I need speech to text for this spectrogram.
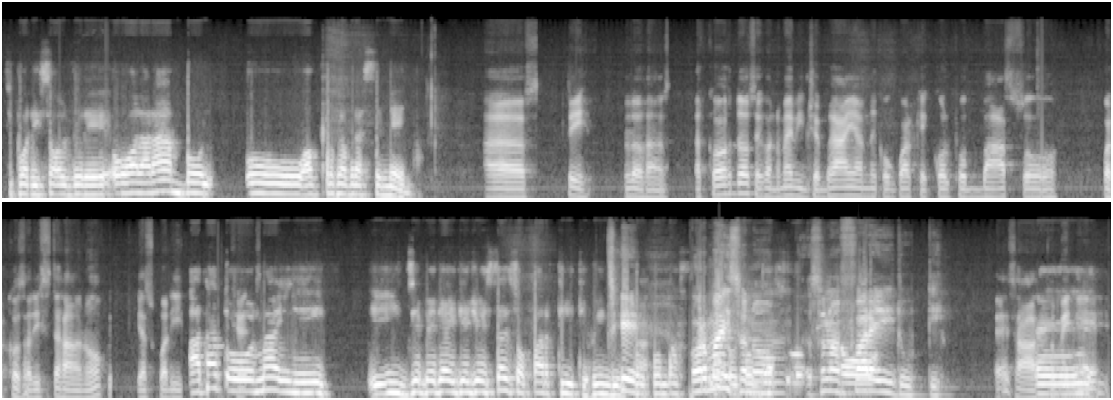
si può risolvere o alla Rumble o a- proprio a WrestleMania. Uh, sì, allora, d'accordo, secondo me vince Brian con qualche colpo basso, qualcosa di strano, quindi a squalifica. Ah, tanto Che- ormai i, i Zebedei di Styles sono partiti, quindi Sì, Ormai sono, sono affari di tutti. Esatto, Eh, quindi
